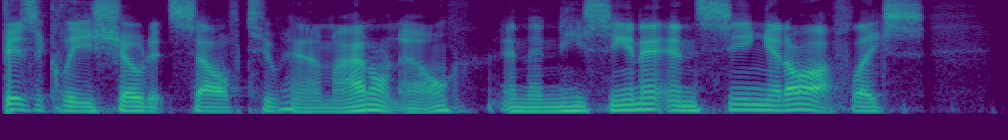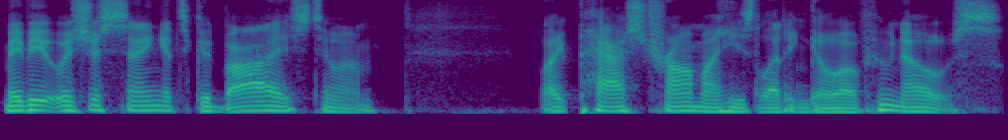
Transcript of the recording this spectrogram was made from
physically showed itself to him. I don't know, and then he's seeing it and seeing it off. Like maybe it was just saying its goodbyes to him, like past trauma he's letting go of. Who knows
